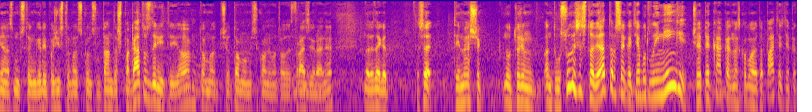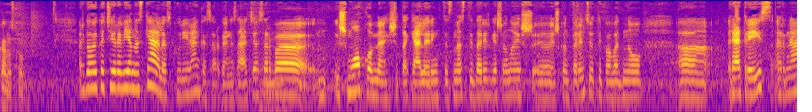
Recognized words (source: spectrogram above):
vienas mums ten gerai pažįstamas konsultantas, špagatus daryti, jo, Tomo, čia Tomo Misikonė, man atrodo, frazė yra, ne? Na, bet tai, kad, tose, tai mes čia nu, turim ant ausų visi stovėti, tarsi, kad jie būtų laimingi. Čia apie ką, kad mes kalbame tą patirtį, apie ką mes kalbame. Aš galvoju, kad čia yra vienas kelias, kurį renkasi organizacijos arba išmokome šitą kelią rinktis. Mes tai dar irgi aš vienoje iš, iš konferencijų tai pavadinau uh, ret race, ar ne,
